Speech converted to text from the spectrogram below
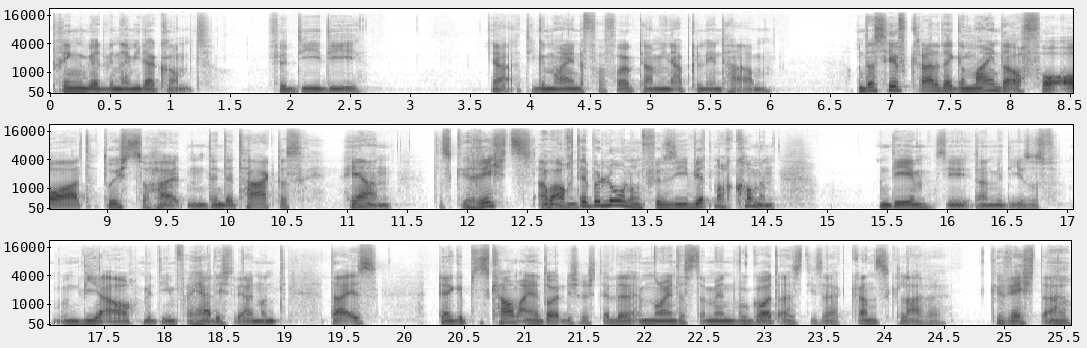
bringen wird, wenn er wiederkommt. Für die, die ja, die Gemeinde verfolgt haben, ihn abgelehnt haben. Und das hilft gerade der Gemeinde auch vor Ort durchzuhalten, denn der Tag des Herrn, des Gerichts, aber auch der Belohnung für sie wird noch kommen in dem sie dann mit Jesus und wir auch mit ihm verherrlicht werden. Und da ist, äh, gibt es kaum eine deutlichere Stelle im Neuen Testament, wo Gott als dieser ganz klare Gerechter Ja.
